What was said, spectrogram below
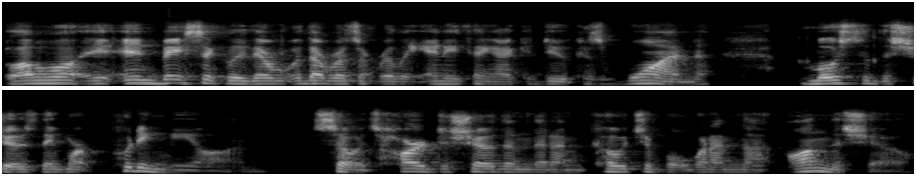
blah blah blah. And basically there there wasn't really anything I could do because one, most of the shows they weren't putting me on. So it's hard to show them that I'm coachable when I'm not on the show.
